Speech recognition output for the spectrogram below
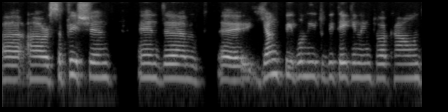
uh, are sufficient and um, uh, young people need to be taken into account.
